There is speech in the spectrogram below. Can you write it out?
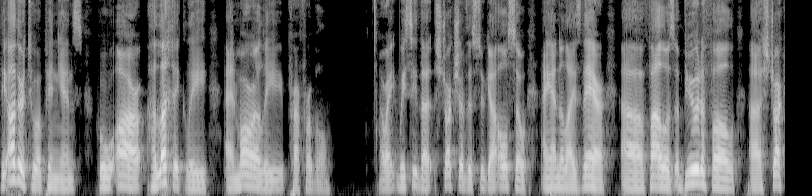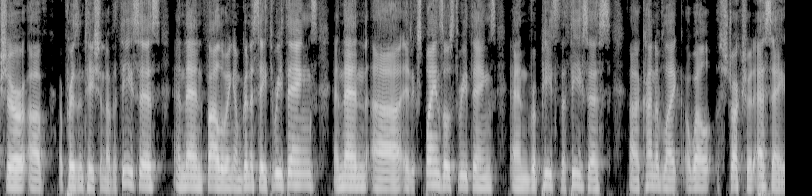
the other two opinions who are halachically and morally preferable. All right, we see the structure of the sugya also, I analyze there, uh, follows a beautiful uh, structure of a presentation of a thesis, and then following, I'm going to say three things, and then uh, it explains those three things and repeats the thesis, uh, kind of like a well structured essay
